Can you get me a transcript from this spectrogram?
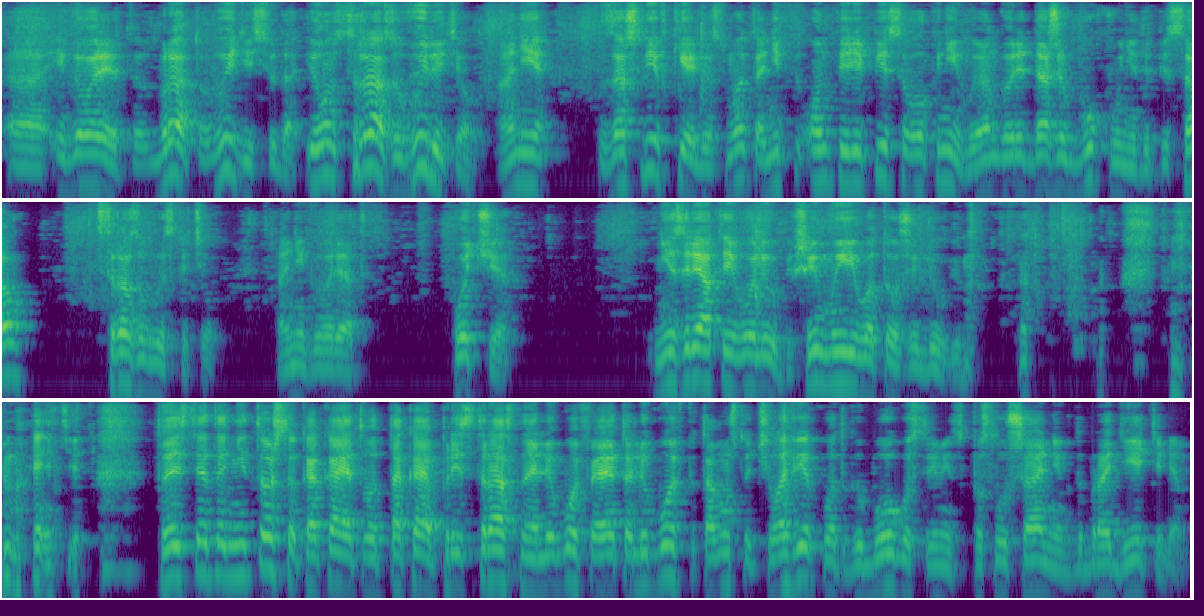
э, и говорит, брат, выйди сюда. И он сразу вылетел. Они зашли в келью, смотрят, они, он переписывал книгу. И он говорит, даже букву не дописал, сразу выскочил. Они говорят, отче, не зря ты его любишь, и мы его тоже любим. Понимаете? То есть это не то, что какая-то вот такая пристрастная любовь, а это любовь, потому что человек вот к Богу стремится, к послушанию, к добродетелям.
